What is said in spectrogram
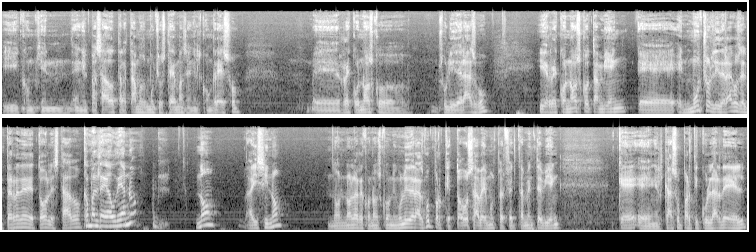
y con quien en el pasado tratamos muchos temas en el Congreso. Reconozco su liderazgo y reconozco también eh, en muchos liderazgos del PRD de todo el Estado. ¿Como el de Gaudiano? No, ahí sí no. No, no le reconozco ningún liderazgo porque todos sabemos perfectamente bien que en el caso particular de él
